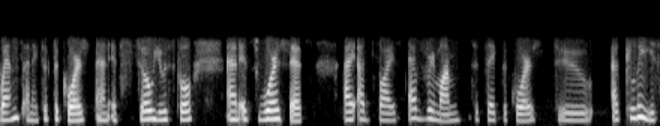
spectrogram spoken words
went and I took the course and it's so useful and it's worth it. I advise every mom to take the course to at least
